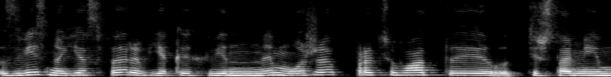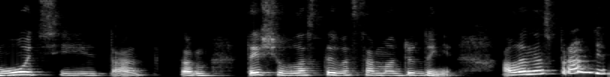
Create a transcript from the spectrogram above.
Звісно, є сфери, в яких він не може працювати, ті ж самі емоції, та, там, те, що властиве саме людині. Але насправді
